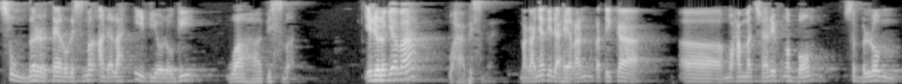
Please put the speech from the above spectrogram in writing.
sumber terorisme adalah ideologi Wahabisme. Ideologi apa? Wahabisme. Makanya tidak heran ketika uh, Muhammad Syarif ngebom sebelum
